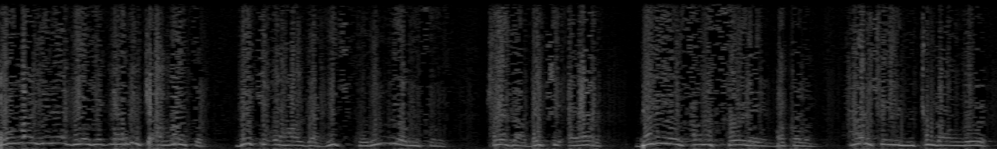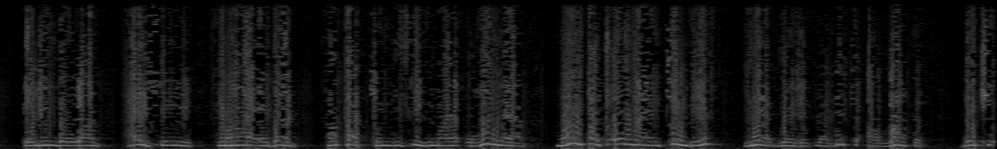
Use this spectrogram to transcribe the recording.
Onlar yine diyeceklerdir ki Allah'tır. De ki o halde hiç korunmuyor musunuz? Keza de eğer biliyorsanız söyleyin bakalım. Her şeyin hükümranlığı elinde olan, her şeyi himaye eden, fakat kendisi himaye olunmayan, muhtaç olmayan kimdir? Yine diyeceklerdir ki Allah'tır. De ki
